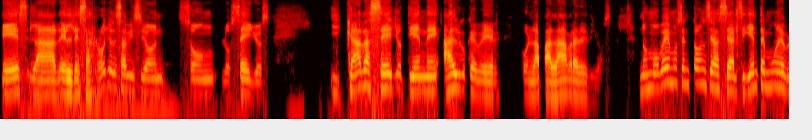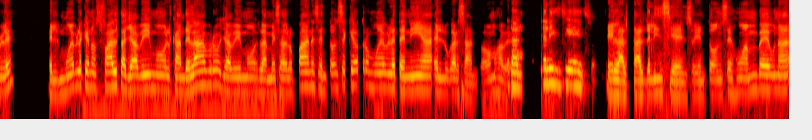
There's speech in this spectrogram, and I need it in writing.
es la del desarrollo de esa visión son los sellos y cada sello tiene algo que ver con la palabra de Dios. Nos movemos entonces hacia el siguiente mueble el mueble que nos falta, ya vimos el candelabro, ya vimos la mesa de los panes. Entonces, ¿qué otro mueble tenía el lugar santo? Vamos a ver. Del incienso. El altar del incienso. Y entonces Juan ve una,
